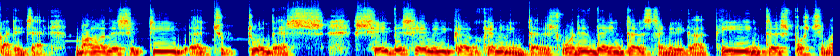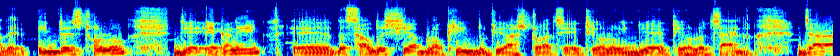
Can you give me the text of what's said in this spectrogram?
গাটি চায়। বাংলাদেশ একটি ছোট্ট দেশ। সেই দেশে আমেরিকার কেন interest what is the interest America? কি ইন্টারেস্ট পশ্চিমাদের? ইন্টারেস্ট হলো যে এখানে সাউথ এশিয়া ব্লকে দুটি রাষ্ট্র আছে, একটি হলো ইন্ডিয়া একটি হলো চায়না যারা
